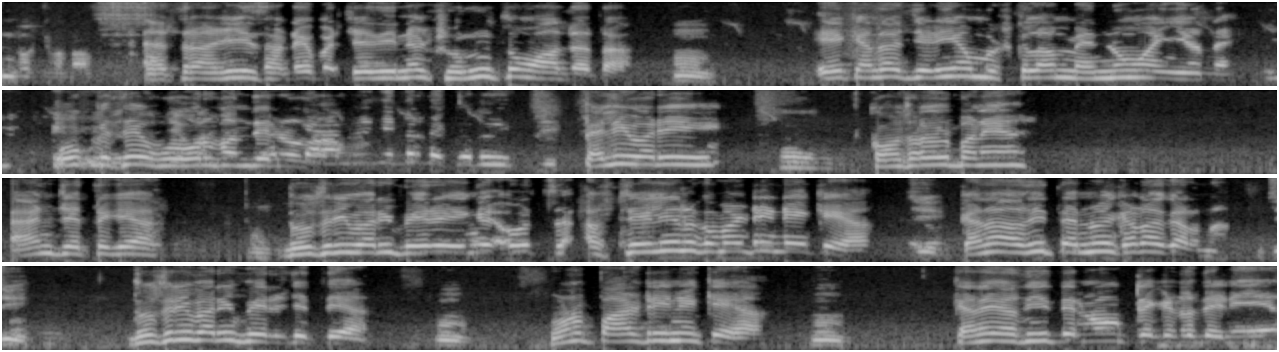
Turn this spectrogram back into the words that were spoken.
ਨੌਜਵਾਨਾਂ ਨੂੰ? ਇਸ ਤਰ੍ਹਾਂ ਜੀ ਸਾਡੇ ਬੱਚੇ ਦੀ ਨਾ ਸ਼ੁਰੂ ਤੋਂ ਆਦਤ ਆ। ਹੂੰ। ਇਹ ਕਹਿੰਦਾ ਜਿਹੜੀਆਂ ਮੁਸ਼ਕਲਾਂ ਮੈਨੂੰ ਆਈਆਂ ਨੇ ਉਹ ਕਿਸੇ ਹੋਰ ਬੰਦੇ ਨੂੰ ਨਾ ਕੈਮਰੇ ਜਿੱਧਰ ਦੇਖੋ ਤੁਸੀਂ? ਪਹਿਲੀ ਵਾਰੀ ਕੌਂਸਲਰ ਬਣਿਆ ਐਨ ਜਿੱਤ ਗਿਆ। ਦੂਸਰੀ ਵਾਰੀ ਫਿਰ ਆਸਟ੍ਰੇਲੀਅਨ ਕਮੇਟੀ ਨੇ ਕਿਹਾ। ਕਹਿੰਦਾ ਅਸੀਂ ਤੈਨੂੰ ਹੀ ਖੜਾ ਕਰਨਾ। ਜੀ। ਦੂਸਰੀ ਵਾਰੀ ਫਿਰ ਜਿੱਤਿਆ। ਹੁਣ ਪਾਰਟੀ ਨੇ ਕਿਹਾ। ਕਹਿੰਦੇ ਅਸੀਂ ਤੈਨੂੰ ਟਿਕਟ ਦੇਣੀ ਆ।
